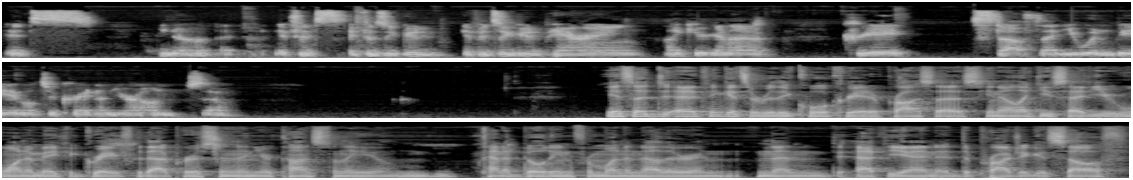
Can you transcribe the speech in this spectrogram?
it's, you know, if it's, if it's a good, if it's a good pairing, like you're to create stuff that you wouldn't be able to create on your own. So, Yes, I, I think it's a really cool creative process. You know, like you said, you want to make it great for that person, and you're constantly um, kind of building from one another, and, and then at the end, the project itself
